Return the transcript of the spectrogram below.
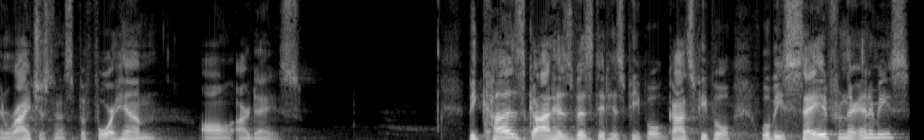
and righteousness before him all our days. Because God has visited his people, God's people will be saved from their enemies.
